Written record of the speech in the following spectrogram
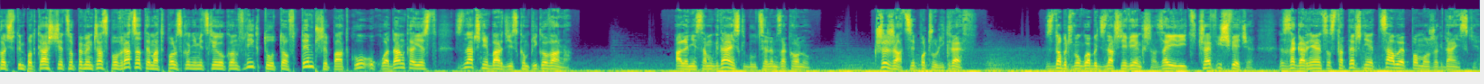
Choć w tym podcaście co pewien czas powraca temat polsko-niemieckiego konfliktu, to w tym przypadku układanka jest znacznie bardziej skomplikowana. Ale nie sam Gdańsk był celem zakonu. Krzyżacy poczuli krew. Zdobycz mogła być znacznie większa, zajęli Tczew i Świecie, zagarniając ostatecznie całe Pomorze Gdańskie.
